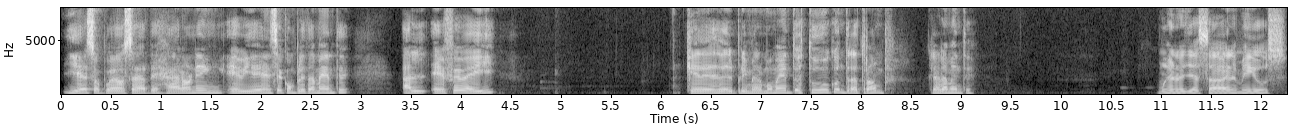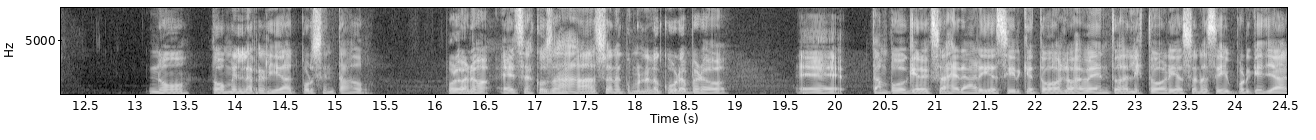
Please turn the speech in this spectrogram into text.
Y eso, pues, o sea, dejaron en evidencia completamente al FBI que desde el primer momento estuvo contra Trump, claramente. Bueno, ya saben, amigos, no tomen la realidad por sentado. Porque bueno, esas cosas ajá, suenan como una locura, pero eh, tampoco quiero exagerar y decir que todos los eventos de la historia son así, porque ya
